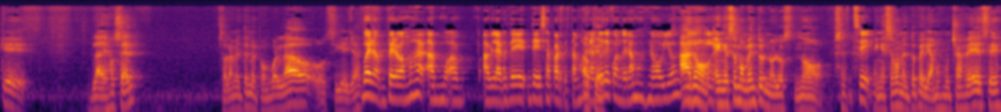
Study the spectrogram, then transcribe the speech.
que la dejo ser, solamente me pongo al lado, o si ella... Bueno, pero vamos a, a- a hablar de, de esa parte. Estamos hablando de cuando éramos novios. Ah, y- no, y- en ese momento no los, no, Sí. en ese momento peleamos muchas veces,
